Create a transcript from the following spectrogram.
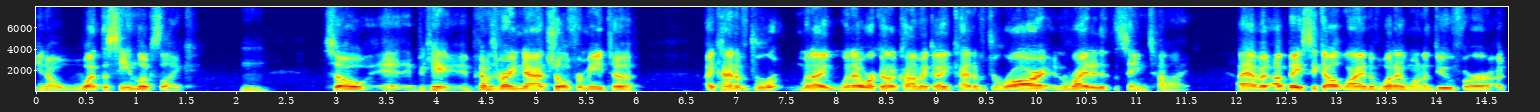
you know what the scene looks like. Hmm. So it, it, became it becomes very natural for me to I kind of draw, when I when I work on a comic, I kind of draw it and write it at the same time. I have a, a basic outline of what I want to do for a,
